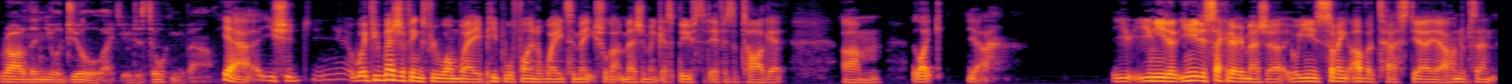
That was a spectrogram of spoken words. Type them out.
rather than your dual, like you were just talking about. Yeah, you should. If you measure things through one way, people will find a way to make sure that measurement gets boosted if it's a target. Um, like yeah, you you need a you need a secondary measure or you need something other test. Yeah, yeah, hundred percent.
